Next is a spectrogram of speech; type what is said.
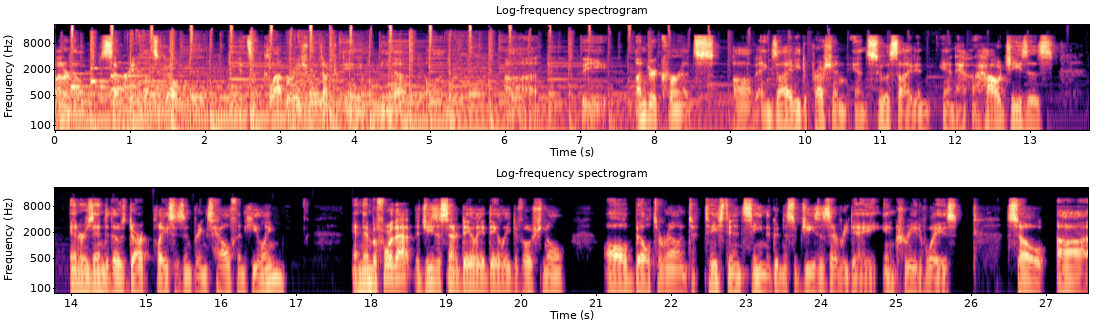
I don't know, seven or eight months ago. It's a collaboration with Dr. Daniel Emina on uh, the undercurrents of anxiety, depression, and suicide, and, and how Jesus enters into those dark places and brings health and healing. And then before that, the Jesus Centered Daily, a daily devotional, all built around tasting and seeing the goodness of Jesus every day in creative ways. So uh,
